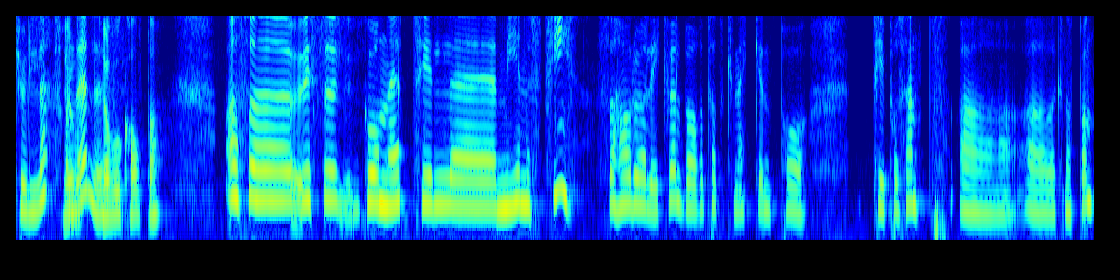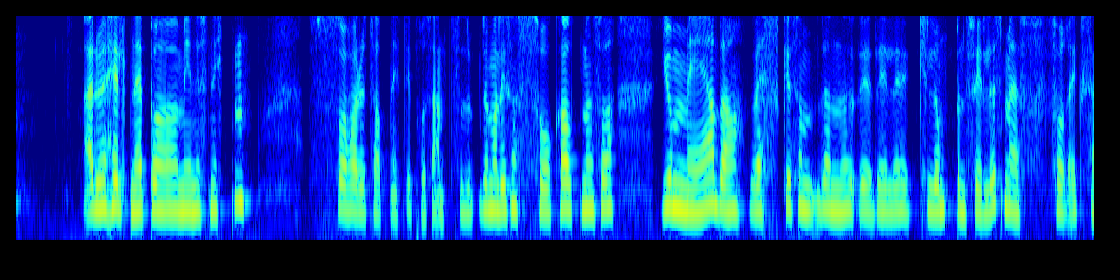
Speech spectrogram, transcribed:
kulde fremdeles. Ja, hvor kaldt da? Altså, hvis det går ned til eh, minus ti, så har du allikevel bare tatt knekken på 10 av, av knoppene. Er du helt ned på minus 19, så har du tatt 90% Så du, det må liksom såkalt. Men så, jo mer da væske som denne lille klumpen fylles med, f.eks.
